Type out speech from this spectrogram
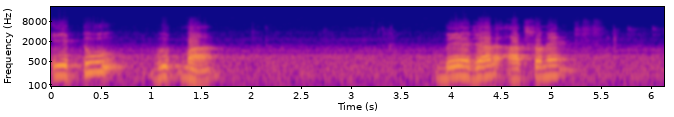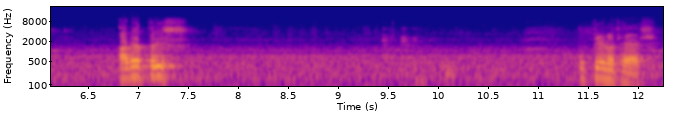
એ ટુ ગ્રુપમાં બે હજાર આઠસો ને આડત્રીસ ઉત્તીર્ણ થયા છે.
